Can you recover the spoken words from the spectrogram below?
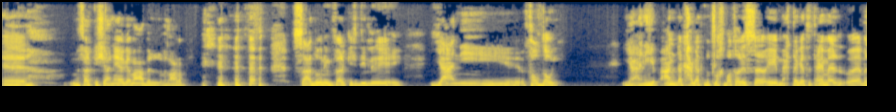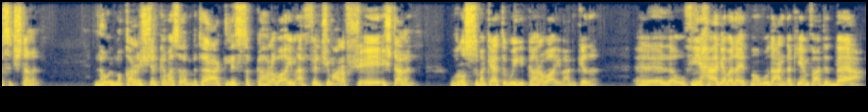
آه مفركش يعني إيه يا جماعة بالعربي؟ ساعدوني مفركش دي اللي هي إيه؟ يعني فوضوي. يعني يبقى عندك حاجات متلخبطة لسه إيه محتاجة تتعمل بس تشتغل. لو المقر الشركة مثلا بتاعك لسه الكهربائي مقفلش معرفش إيه اشتغل. ورص مكاتب ويجي الكهربائي بعد كده. لو في حاجة بدأت موجودة عندك ينفع تتباع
